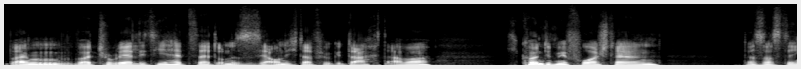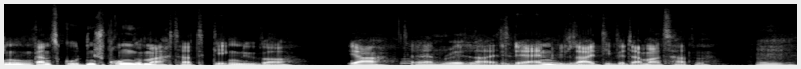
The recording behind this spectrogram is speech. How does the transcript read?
beim Virtual Reality Headset und es ist ja auch nicht dafür gedacht, aber ich könnte mir vorstellen, dass das Ding einen ganz guten Sprung gemacht hat gegenüber ja, der Unreal Light. Der Unreal Light, die wir damals hatten. Mhm.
